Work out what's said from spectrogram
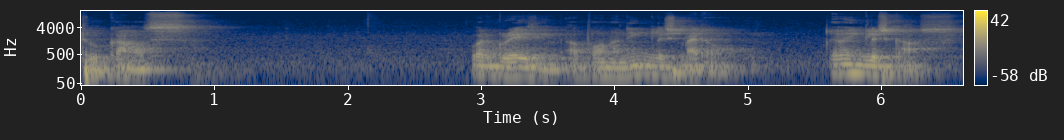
Two cows were grazing upon an English meadow. They were English cows.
